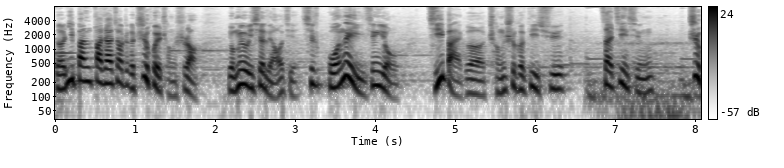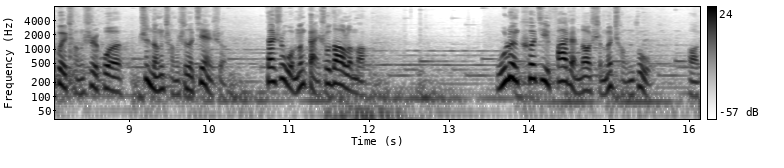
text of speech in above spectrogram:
呃，一般大家叫这个智慧城市啊，有没有一些了解？其实国内已经有几百个城市和地区在进行智慧城市或智能城市的建设，但是我们感受到了吗？无论科技发展到什么程度，啊，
